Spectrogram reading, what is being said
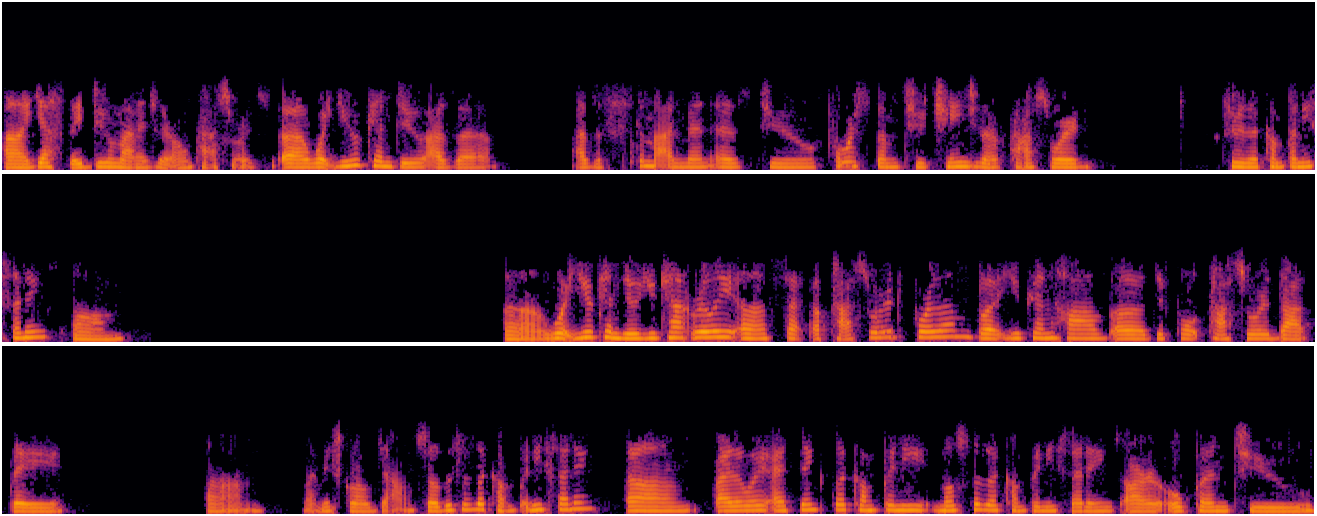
uh, yes, they do manage their own passwords. Uh, what you can do as a as a system admin is to force them to change their password through the company settings. Um, uh, what you can do, you can't really uh, set a password for them, but you can have a default password that they, um, let me scroll down. So this is the company setting. Um, by the way, I think the company, most of the company settings are open to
